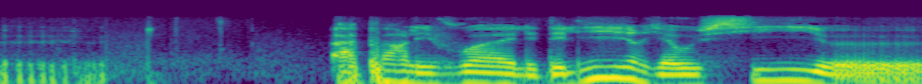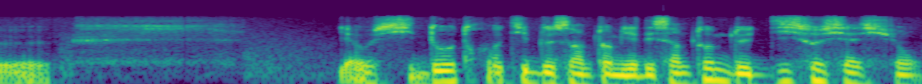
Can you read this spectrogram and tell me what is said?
Euh, à part les voix et les délires, il y a aussi, euh, il y a aussi d'autres types de symptômes. Il y a des symptômes de dissociation,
